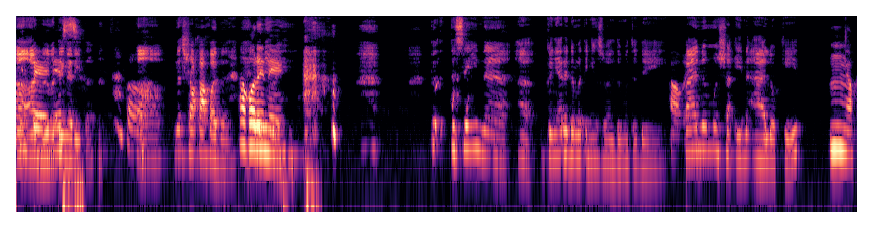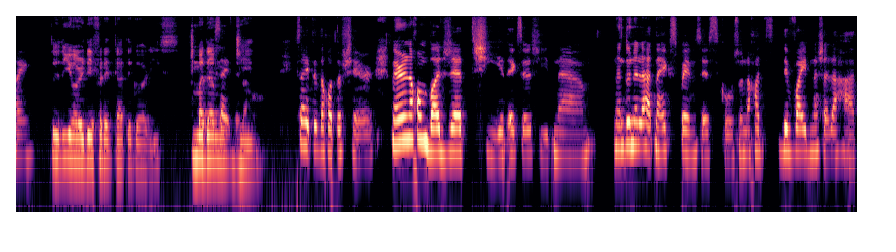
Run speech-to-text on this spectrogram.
Ah, ah, fairness. dumating na dito. Oo. Oo. Na-shock ako dun. Ako rin Anyway. eh. to, to say na, ah, kunyari dumating yung sweldo mo today, Okay. paano mo siya ina-allocate Mm, okay. to your different categories? Madam Excited Jade. ako. Excited ako to share. Meron akong budget sheet, Excel sheet, na nandun na lahat ng expenses ko. So, naka-divide na siya lahat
